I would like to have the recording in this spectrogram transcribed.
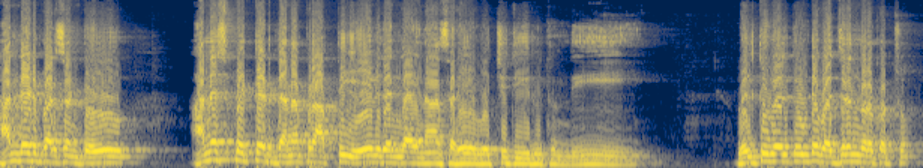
హండ్రెడ్ పర్సెంట్ అన్ఎక్స్పెక్టెడ్ ధనప్రాప్తి ఏ విధంగా అయినా సరే వచ్చి తీరుతుంది. వెళ్తూ వెళ్తూ ఉంటే వజ్రం దొరకచ్చు.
